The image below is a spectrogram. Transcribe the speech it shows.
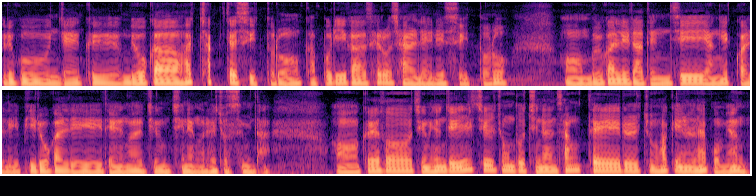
그리고 이제 그 묘가 활착될 수 있도록, 그러니까 뿌리가 새로 잘 내릴 수 있도록 어, 물 관리라든지 양액 관리, 비료 관리 등을 지금 진행을 해줬습니다. 어, 그래서 지금 현재 일주일 정도 지난 상태를 좀 확인을 해보면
